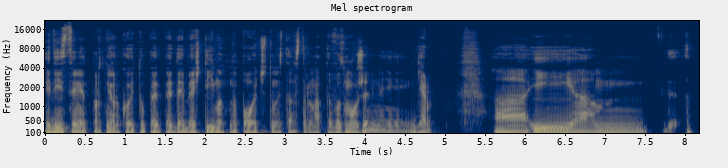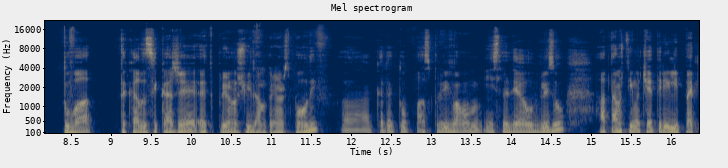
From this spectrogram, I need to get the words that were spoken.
единственият партньор, който ППДБ ще имат на повечето места в страната възможен е ГЕРБ. А, и а, това така да се каже, ето примерно ще ви дам пример с Пловдив, а, където аз пребивавам и следя отблизо, а там ще има 4 или 5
